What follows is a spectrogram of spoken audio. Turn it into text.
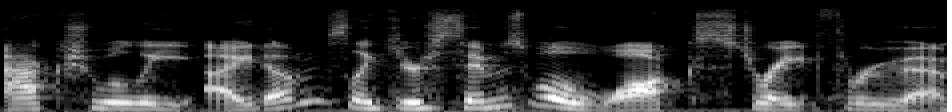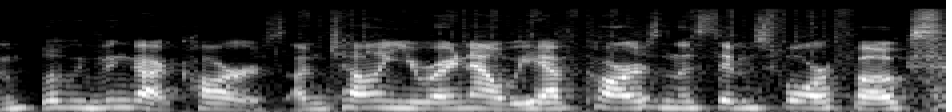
actually items. Like your Sims will walk straight through them. Look, we've even got cars. I'm telling you right now, we have cars in The Sims 4, folks.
